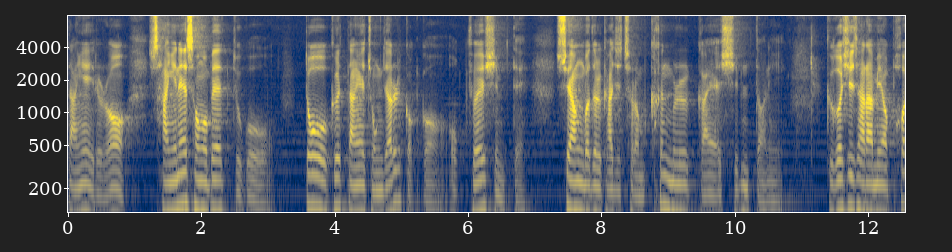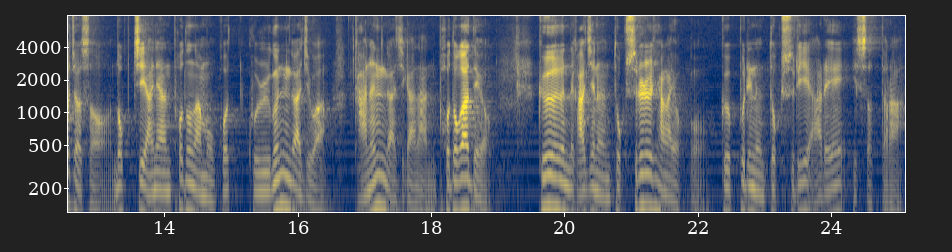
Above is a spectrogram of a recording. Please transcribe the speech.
땅에 이르러 상인의 성읍에 두고 또 그 땅의 종자를 꺾어 옥토에 심되 수양버들 가지처럼 큰 물가에 심더니 그것이 자라며 퍼져서 높지 아니한 포도나무 곧 굵은 가지와 가는 가지가 난 포도가 되어 그 가지는 독수리를 향하였고 그 뿌리는 독수리 아래에 있었더라.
